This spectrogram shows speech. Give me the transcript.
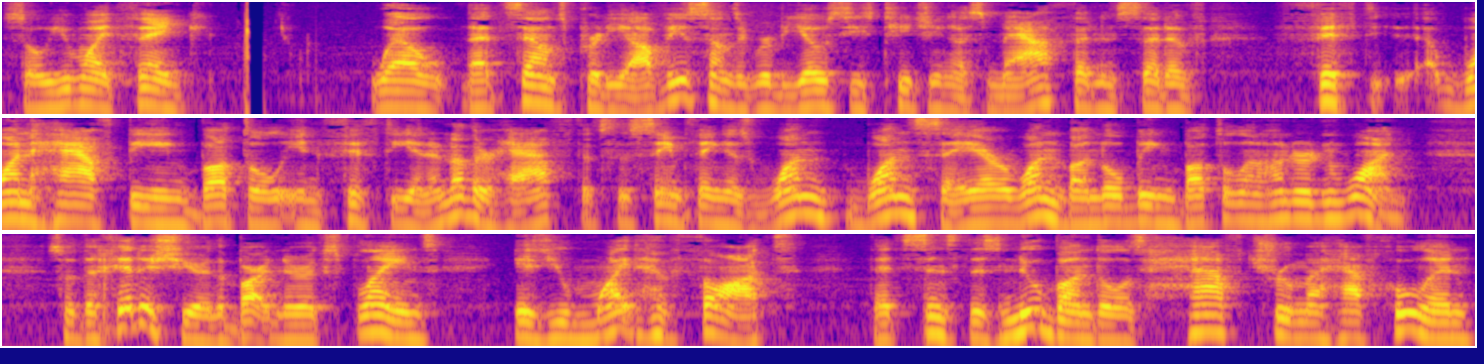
So you might think, well, that sounds pretty obvious. Sounds like Rabbi Yossi's teaching us math that instead of 50, one half being buttle in 50 and another half, that's the same thing as one one say or one bundle being buttle in 101. So the Chiddush here, the Bartenura explains, is you might have thought that since this new bundle is half truma, half hulin,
